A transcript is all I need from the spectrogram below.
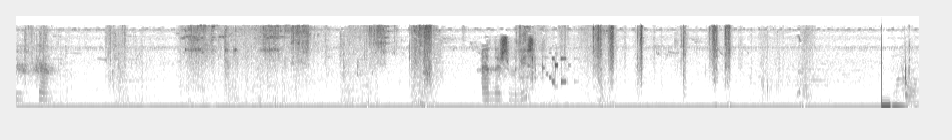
Here, here. And there's minis. Cool.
